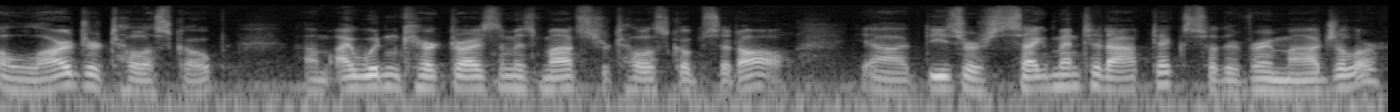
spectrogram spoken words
a larger telescope. Um, I wouldn't characterize them as monster telescopes at all. Uh, these are segmented optics, so they're very modular.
